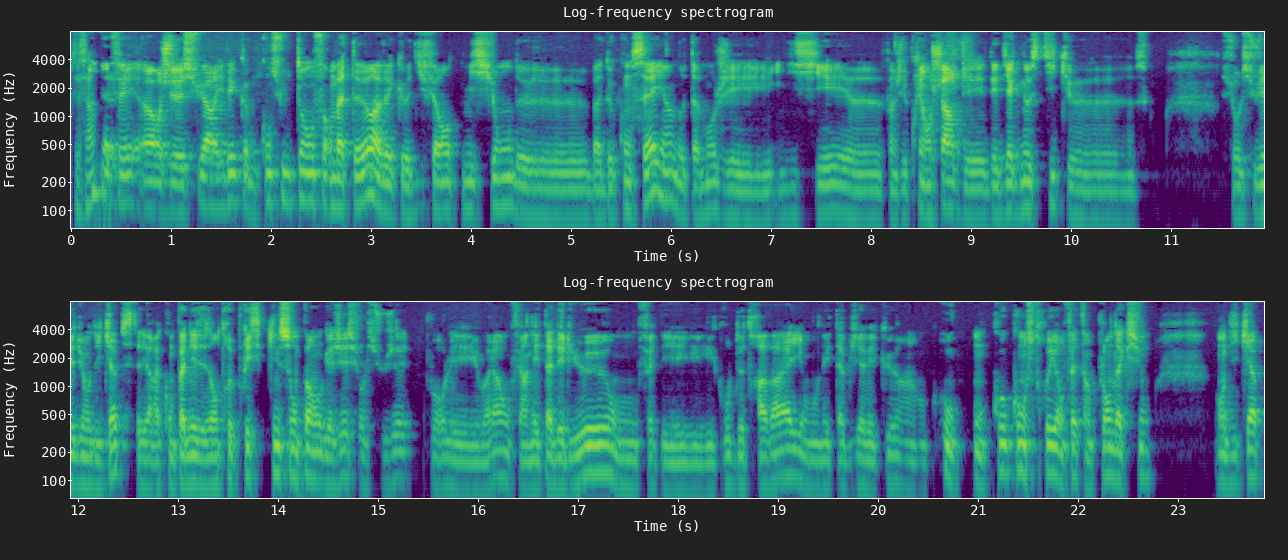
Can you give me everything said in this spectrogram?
C'est ça? Tout à fait. Alors, je suis arrivé comme consultant formateur avec euh, différentes missions de, bah, de conseil. Hein. Notamment, j'ai initié, euh, enfin, j'ai pris en charge des, des diagnostics, euh, sur le sujet du handicap, c'est-à-dire accompagner des entreprises qui ne sont pas engagées sur le sujet pour les voilà, on fait un état des lieux, on fait des groupes de travail, on établit avec eux, on, co-construit en fait un plan d'action handicap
